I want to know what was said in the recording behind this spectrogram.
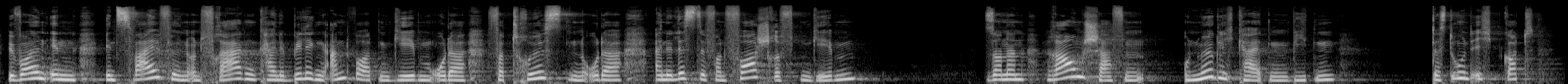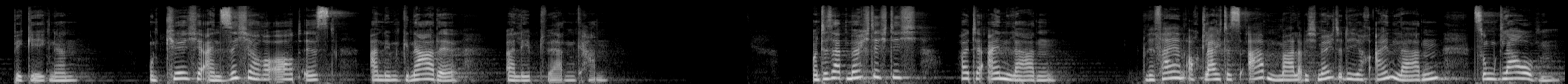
Wir wollen in, in Zweifeln und Fragen keine billigen Antworten geben oder vertrösten oder eine Liste von Vorschriften geben, sondern Raum schaffen und Möglichkeiten bieten, dass du und ich Gott begegnen und Kirche ein sicherer Ort ist, an dem Gnade erlebt werden kann. Und deshalb möchte ich dich heute einladen. Wir feiern auch gleich das Abendmahl, aber ich möchte dich auch einladen zum Glauben.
